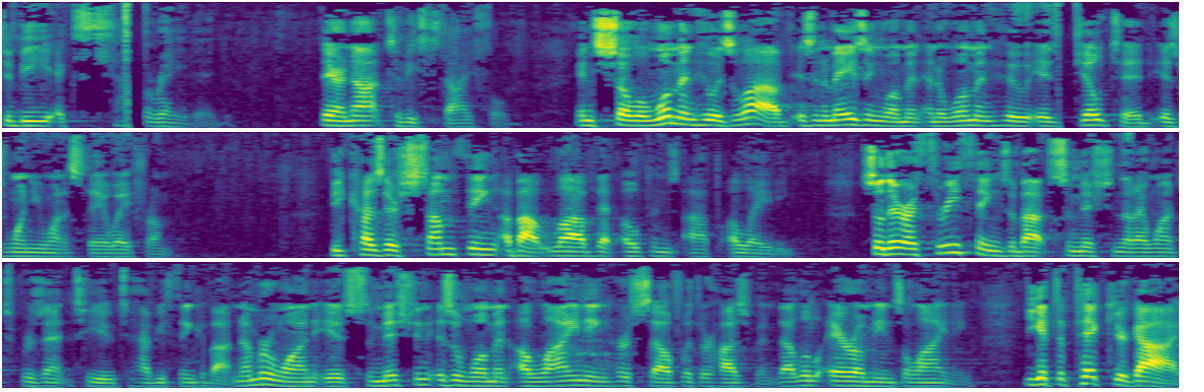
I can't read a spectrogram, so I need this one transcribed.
to be accelerated. They are not to be stifled. And so a woman who is loved is an amazing woman, and a woman who is jilted is one you want to stay away from. Because there's something about love that opens up a lady. So there are three things about submission that I want to present to you to have you think about. Number one is submission is a woman aligning herself with her husband. That little arrow means aligning. You get to pick your guy.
